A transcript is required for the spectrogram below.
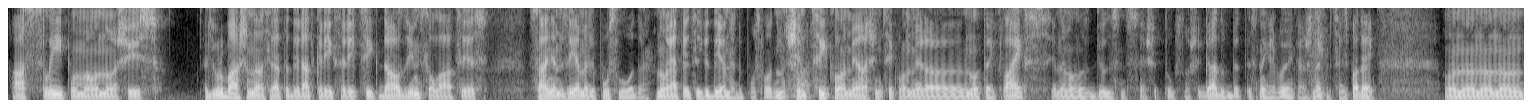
asas slīpuma un no šīs ļurbāšanās, ja, tad ir atkarīgs arī cik daudz insolācijas saņem ziemeļu puslode, nu, attiecīgi dienvidu puslode. Un šim ciklam, jā, šim ciklam ir uh, noteikts laiks, ja nemaldos, 26,000 gadu, bet es negribu vienkārši neprecīzi pateikt. Un, un, un, un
